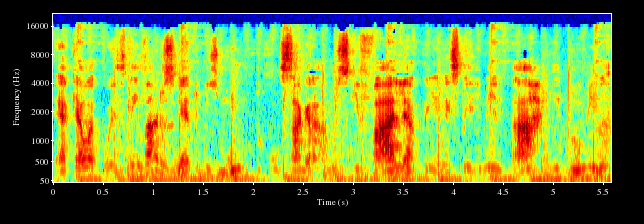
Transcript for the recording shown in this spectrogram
é aquela coisa, tem vários métodos muito consagrados que vale a pena experimentar e dominar.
